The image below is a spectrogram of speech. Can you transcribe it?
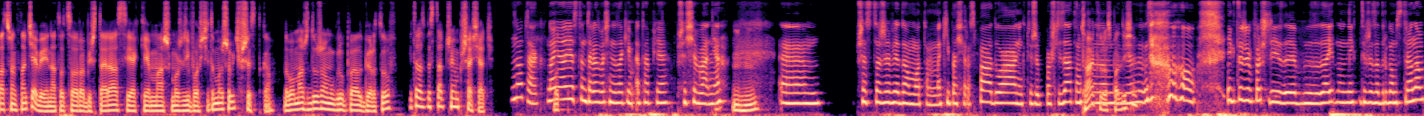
patrząc na ciebie i na to, co robisz teraz, jakie masz możliwości, to możesz robić wszystko. No bo masz dużą grupę odbiorców i teraz wystarczy ją przesiać. No tak. No bo... ja jestem teraz właśnie na takim etapie przesiewania. Mhm. Um, przez to, że wiadomo, tam ekipa się rozpadła, niektórzy poszli za tą tak, stroną. Tak, rozpadli się? niektórzy poszli za jedną, niektórzy za drugą stroną.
